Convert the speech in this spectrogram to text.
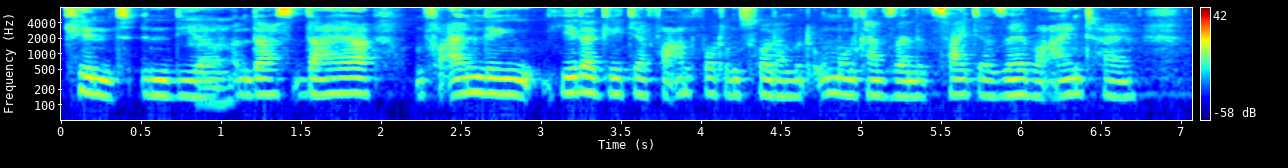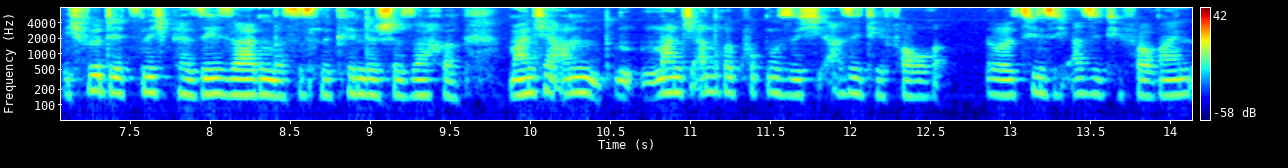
Kind in dir. Ja. Und das daher, und vor allen Dingen, jeder geht ja verantwortungsvoll damit um und kann seine Zeit ja selber einteilen. Ich würde jetzt nicht per se sagen, das ist eine kindische Sache. Manche, an, manche andere gucken sich ASI-TV oder ziehen sich ASI-TV rein.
